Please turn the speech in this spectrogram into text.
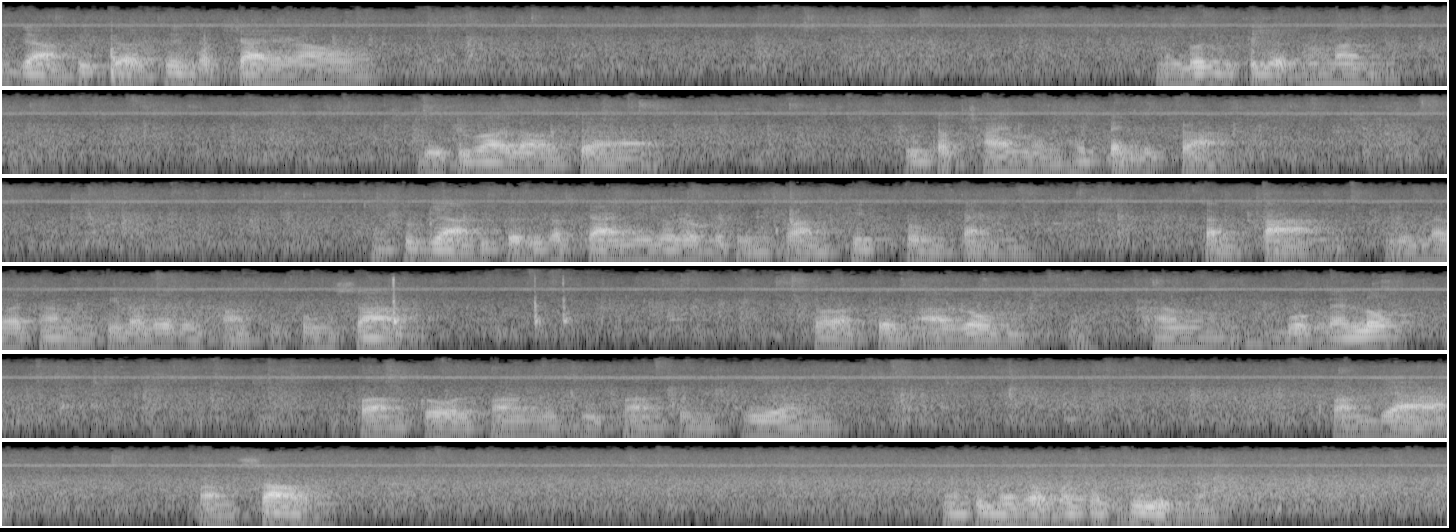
ทุกอย่างที่เกิดขึ้นกับใจเรา มันล้วนมีประโยชน์ทั้งนั้นอยู่ที่ว่าเราจะรู้จักใช้มันให้เป็นหรือเปล่าทุกอย่างที่เกิดขึ้นกับใจนี้ก็รวมไปถึงความคิดปรุงแต่งต่างๆ หรือแม้กระทั่งที่เราเรียกเป็นความคิดฟุ้งซ่านก็เป็นอารมณ์ ทั้งบวกและลบ ความโกรธความหงุดหงิดความขุ่นเคือง ความอยาก ความเศร้ามันก็เหมือนกับวัชพืชนะ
